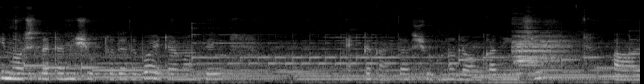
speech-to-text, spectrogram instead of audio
এই মশলাটা আমি শুক্তোতে দেবো। এটার মধ্যে একটা কাঁচা শুকনো লঙ্কা দিয়েছি। আর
